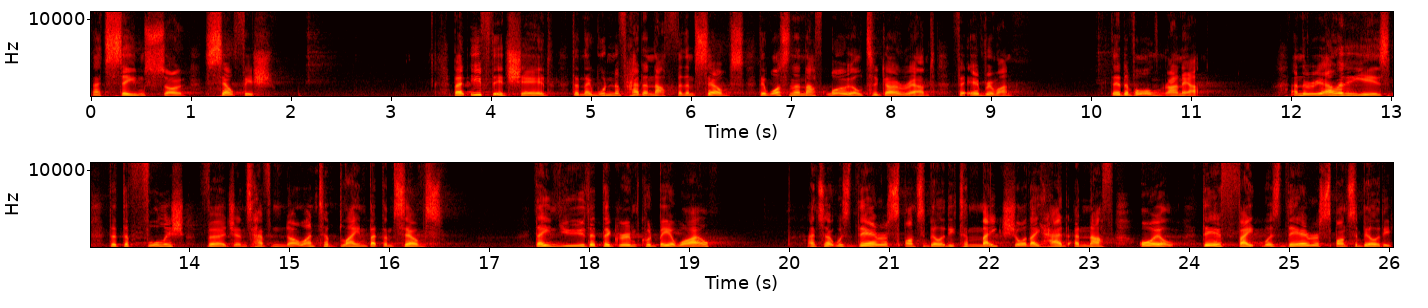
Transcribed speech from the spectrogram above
That seems so selfish. But if they'd shared, then they wouldn't have had enough for themselves. There wasn't enough oil to go around for everyone. They'd have all run out. And the reality is that the foolish virgins have no one to blame but themselves. They knew that the groom could be a while, and so it was their responsibility to make sure they had enough oil. Their fate was their responsibility.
